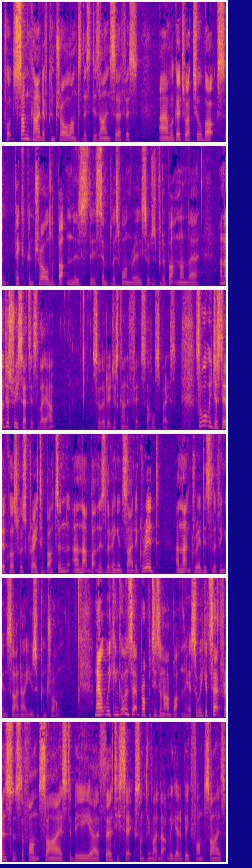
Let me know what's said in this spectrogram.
put some kind of control onto this design surface and we'll go to our toolbox and pick a control. The button is the simplest one really, so we'll just put a button on there and I'll just reset its layout so that it just kind of fits the whole space. So what we just did of course was create a button and that button is living inside a grid and that grid is living inside our user control. Now we can go and set properties on our button here. So we could set, for instance, the font size to be uh, 36, something like that. We get a big font size.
